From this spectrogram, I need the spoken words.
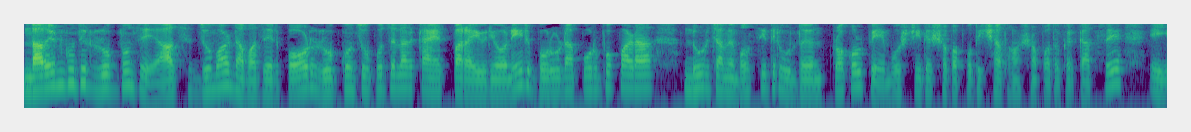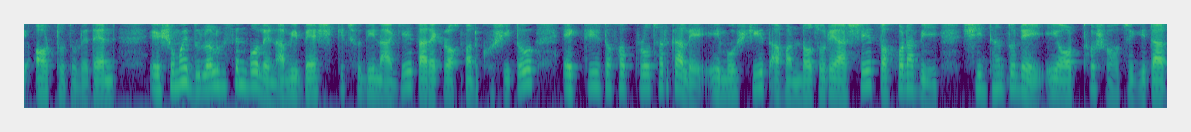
নারায়ণগঞ্জের রূপগঞ্জে আজ জুমার নামাজের পর রূপগঞ্জ উপজেলার কায়েতপাড়া ইউনিয়নের বরুণা পূর্বপাড়া নূর জামে মসজিদের উন্নয়ন প্রকল্পে মসজিদের সভাপতি সাধারণ সম্পাদকের কাছে এই অর্থ তুলে দেন। এ সময় দুলাল হোসেন বলেন, আমি বেশ কিছুদিন আগে তারেক রহমান ঘোষিত একত্রিশ দফা প্রচারকালে এই মসজিদ আমার নজরে আসে, তখন আমি সিদ্ধান্ত নেই এই অর্থ সহযোগিতার।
